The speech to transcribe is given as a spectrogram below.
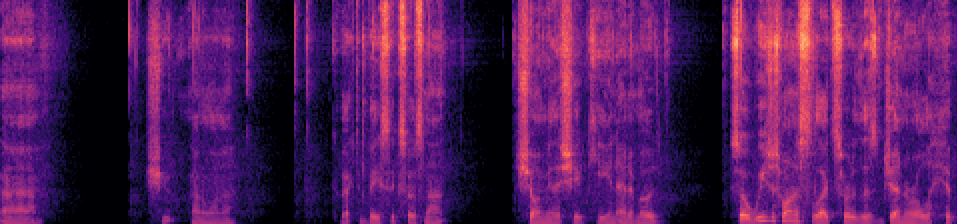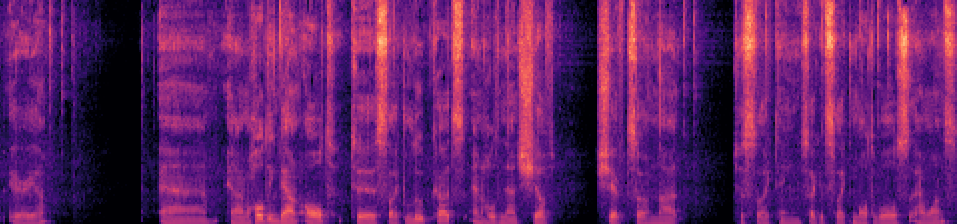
Uh, shoot, I don't want to go back to Basis so it's not showing me the shape key in edit mode. So we just want to select sort of this general hip area. Uh, and I'm holding down Alt to select loop cuts and holding down Shift, shift so I'm not just selecting, so I can select multiples at once.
